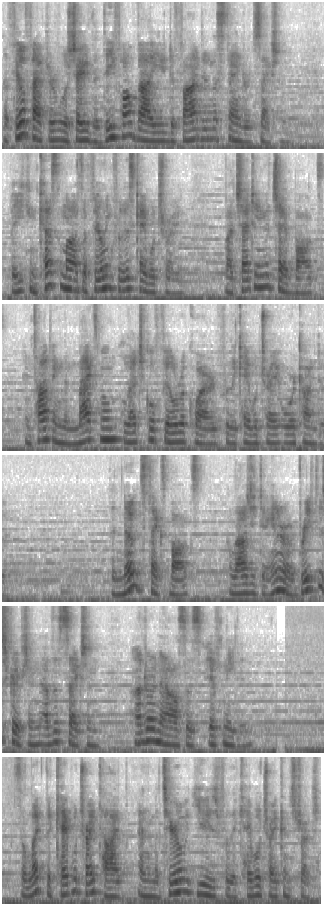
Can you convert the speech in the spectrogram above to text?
The fill factor will show you the default value defined in the standard section, but you can customize the filling for this cable tray by checking the checkbox and typing the maximum electrical fill required for the cable tray or conduit. The Notes text box allows you to enter a brief description of the section under analysis if needed. Select the cable tray type and the material used for the cable tray construction.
